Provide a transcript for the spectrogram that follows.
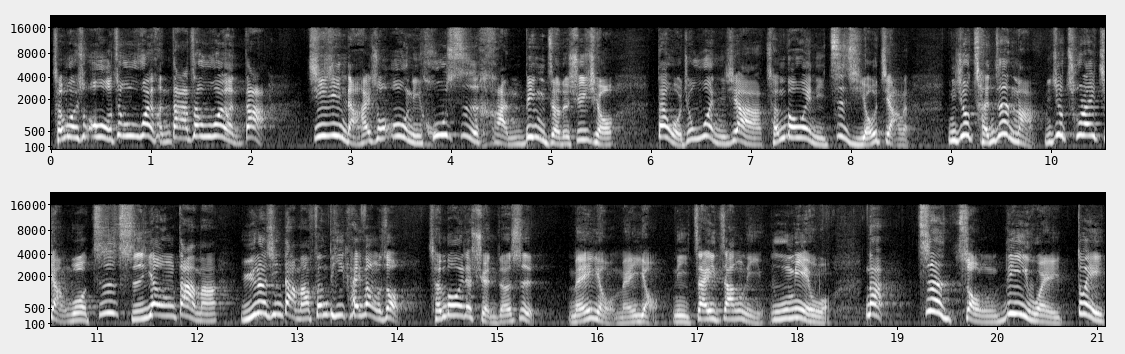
陈柏惟说，哦，这误会很大，这误会很大。激进党还说，哦，你忽视罕病者的需求。但我就问一下，陈柏惟你自己有讲了，你就承认嘛，你就出来讲，我支持要用大麻，娱乐性大麻分批开放的时候，陈柏惟的选择是没有没有，你栽赃，你污蔑我，那。这种立委对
